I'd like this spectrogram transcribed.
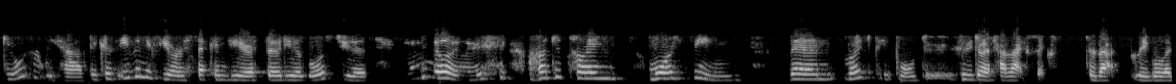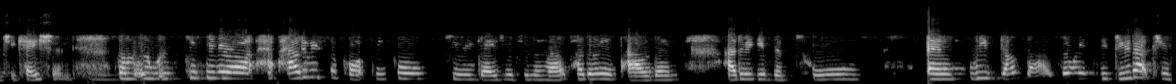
skills that we have. Because even if you're a second year, third year law student, you know a hundred times more things than most people do who don't have access to that legal education. So it was to figure out how do we support people to engage with human rights? How do we empower them? How do we give them tools? And we've done that. So we, we do that through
